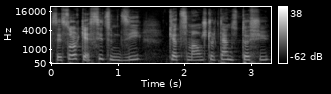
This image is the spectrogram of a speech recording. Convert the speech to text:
C'est sûr que si tu me dis que tu manges tout le temps du tofu,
